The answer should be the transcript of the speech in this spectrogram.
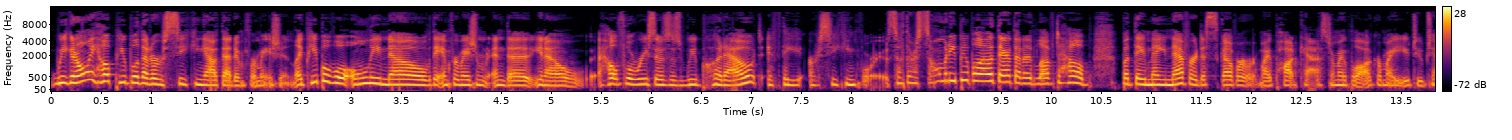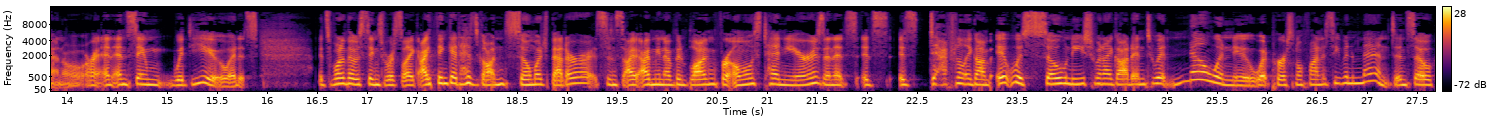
we can only help people that are seeking out that information. Like people will only know the information and the, you know, helpful resources we put out if they are seeking for it. So there's so many people out there that I'd love to help, but they may never discover my podcast or my blog or my YouTube channel or and, and same with you. And it's it's one of those things where it's like I think it has gotten so much better since I I mean I've been blogging for almost 10 years and it's it's it's definitely gone it was so niche when I got into it. No one knew what personal finance even meant. And so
